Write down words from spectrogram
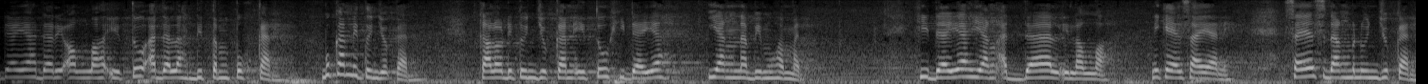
Hidayah dari Allah itu adalah ditempuhkan, bukan ditunjukkan. Kalau ditunjukkan itu hidayah yang Nabi Muhammad. Hidayah yang adal ilallah. Ini kayak saya nih. Saya sedang menunjukkan.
